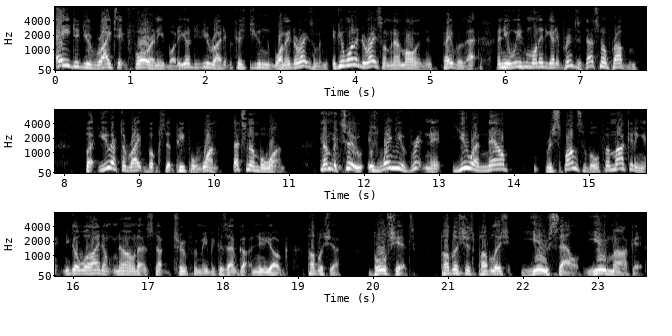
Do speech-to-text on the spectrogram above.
A, did you write it for anybody, or did you write it because you wanted to write something? If you wanted to write something, I'm all in favor of that, and you even wanted to get it printed, that's no problem. But you have to write books that people want. That's number one. Number mm-hmm. two is when you've written it, you are now responsible for marketing it. And you go, well, I don't know. That's not true for me because I've got a New York publisher. Bullshit. Publishers publish, you sell, you market.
